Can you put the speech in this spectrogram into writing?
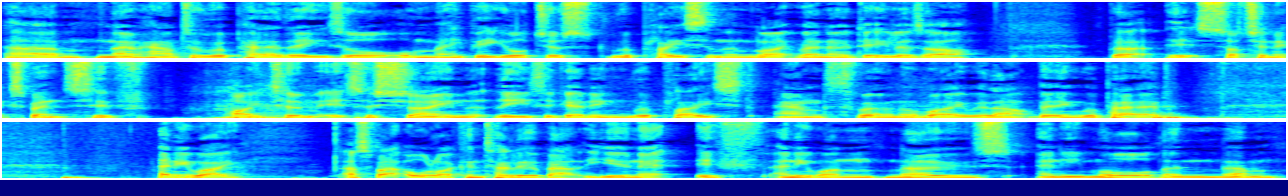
um, know how to repair these, or, or maybe you're just replacing them like Renault dealers are, but it's such an expensive item. It's a shame that these are getting replaced and thrown away without being repaired. Anyway, that's about all I can tell you about the unit. If anyone knows any more, then um,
